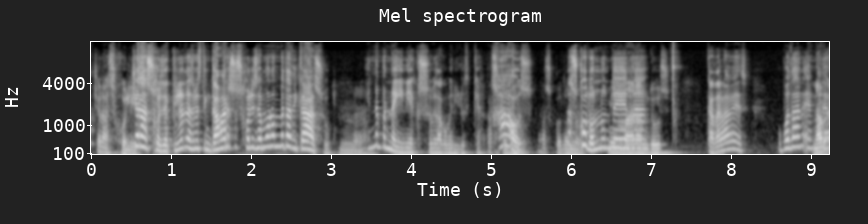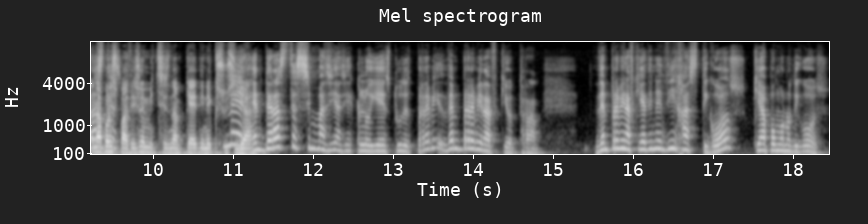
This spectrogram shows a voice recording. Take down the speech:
Και να ασχολείσαι. Και να ασχολείσαι, κλείνοντας μες στην κάμαρα σου ασχολείσαι μόνο με τα δικά σου. Ναι. Είναι να μπορεί να γίνει έξω με τα κοπελούθια. Να Χάος. σκοτώνουν- Να σκοτώνουν σκοτώνονται, την μάνα να- τους. Καταλάβες. Οπότε είναι Να, να τεράστιας- προσπαθήσει ο Μιτσής να πιάει την Ναι, εξουσία. εν τεράστιας σημασίας οι εκλογές τούτες. Πρέπει, δεν πρέπει να βγει ο Τραμπ. Δεν πρέπει να βγει γιατί είναι διχαστικός και απομονωτικός.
